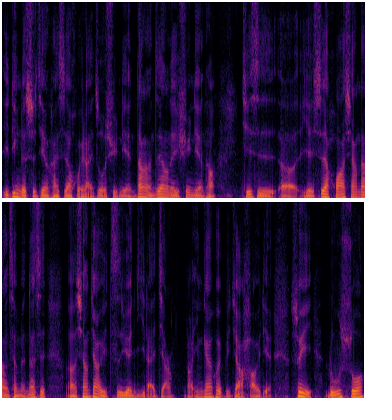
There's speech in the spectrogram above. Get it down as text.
一定的时间还是要回来做训练。当然，这样的训练哈，其实呃也是要花相当的成本。但是呃，相较于自愿意来讲啊，应该会比较好一点。所以卢梭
